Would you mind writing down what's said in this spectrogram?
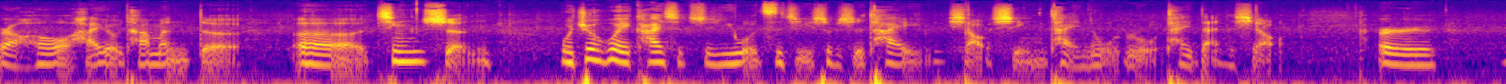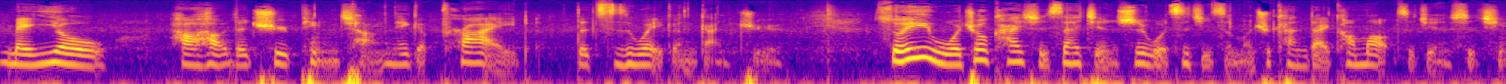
然后还有他们的呃精神，我就会开始质疑我自己是不是太小心、太懦弱、太胆小，而没有好好的去品尝那个 pride 的滋味跟感觉。所以我就开始在检视我自己怎么去看待 come out 这件事情。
